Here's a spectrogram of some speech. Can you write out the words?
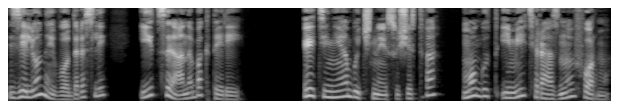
зеленой водоросли и цианобактерий. Эти необычные существа могут иметь разную форму.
